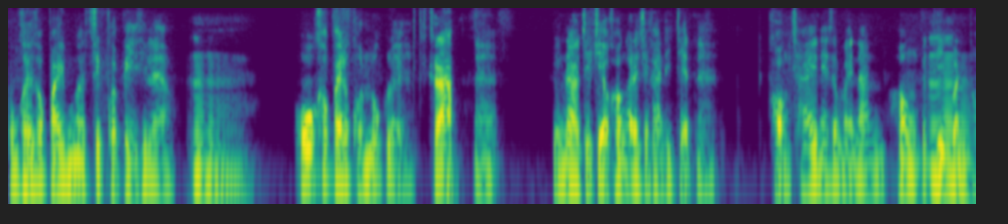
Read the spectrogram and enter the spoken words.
ผมเคยเข้าไปเมื่อสิบกว่าปีที่แล้ว อืมโอ้เข้าไปแล้วขนลุกเลย ครับนะฮะเรื่องราวที่เกี่ยวข้องกับรัชกาลที่เจ็ดนะฮะ ของใช้ในสมัยนั้น ห้องเป็นที่อืมบรรท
